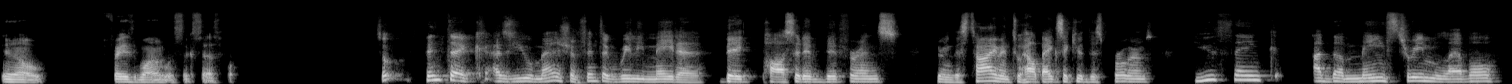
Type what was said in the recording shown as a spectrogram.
you know, phase one was successful. So fintech, as you mentioned, fintech really made a big positive difference during this time and to help execute these programs. Do you think at the mainstream level,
